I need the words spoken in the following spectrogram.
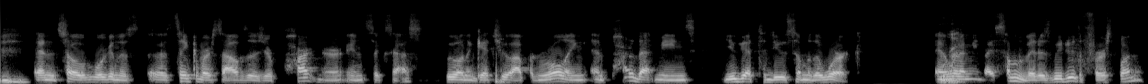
Mhm. And so we're going to uh, think of ourselves as your partner in success. We want to get you up and rolling, and part of that means you get to do some of the work. And what I mean by some of it is we do the first one,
